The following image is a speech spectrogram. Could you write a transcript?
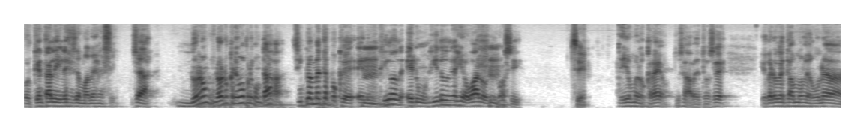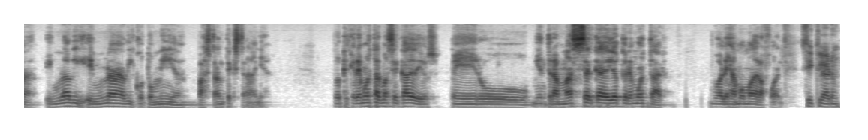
¿Por qué en tal iglesia se maneja así? O sea, no, no, nos queremos preguntar, simplemente porque el, mm. ungido, el ungido de Jehová lo dijo hmm. así. Sí. Yo me lo creo, tú sabes. Entonces, yo creo que estamos en una, en una, en una dicotomía bastante extraña, porque queremos estar más cerca de Dios, pero mientras más cerca de Dios queremos estar, nos alejamos más de la fuente. Sí, claro.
